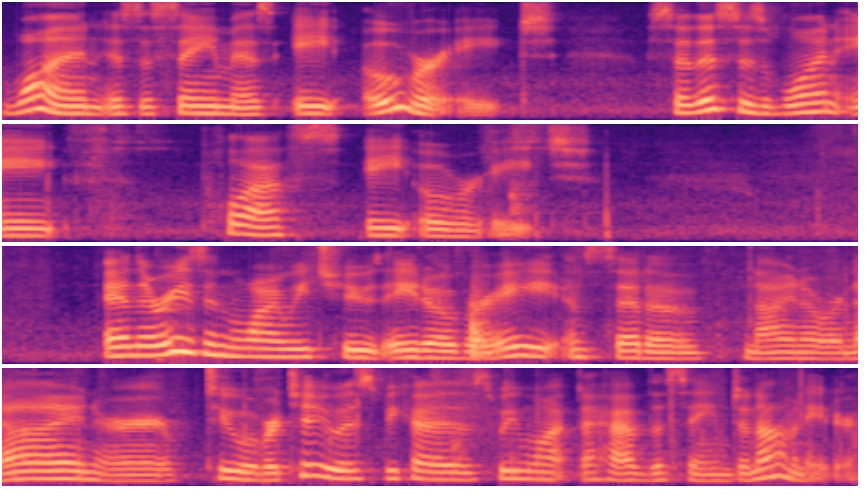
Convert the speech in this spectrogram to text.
1 is the same as 8 over 8. So this is 1 eighth plus 8 over 8. And the reason why we choose 8 over 8 instead of 9 over 9 or 2 over 2 is because we want to have the same denominator.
